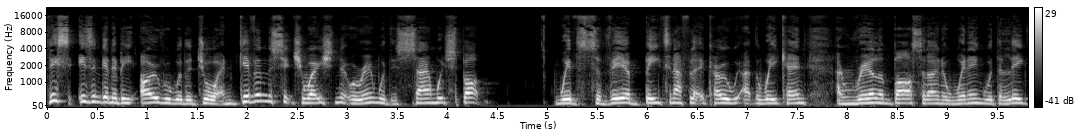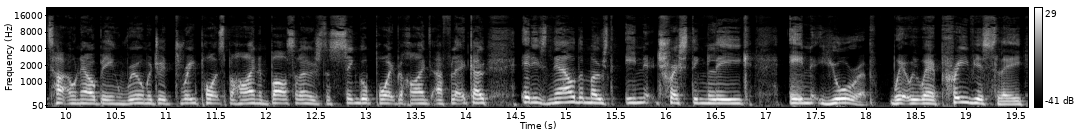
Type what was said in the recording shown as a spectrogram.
this isn't going to be over with a draw. And given the situation that we're in with this sandwich spot, with Sevilla beating Atletico at the weekend and Real and Barcelona winning, with the league title now being Real Madrid three points behind and Barcelona just a single point behind Atletico, it is now the most interesting league in Europe, where, where previously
